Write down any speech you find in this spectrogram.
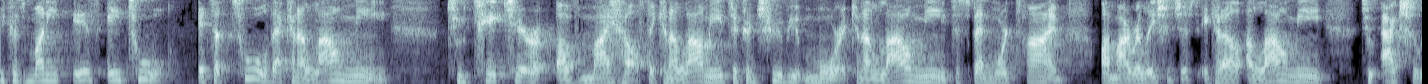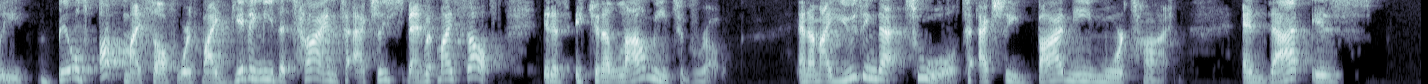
because money is a tool. It's a tool that can allow me to take care of my health. It can allow me to contribute more. It can allow me to spend more time on my relationships. It can allow me to actually build up my self worth by giving me the time to actually spend with myself. It is, it can allow me to grow. And am I using that tool to actually buy me more time? And that is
